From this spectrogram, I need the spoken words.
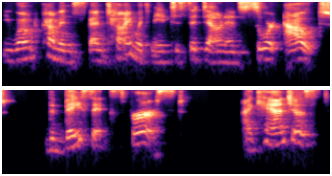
you won't come and spend time with me to sit down and sort out the basics first. I can't just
